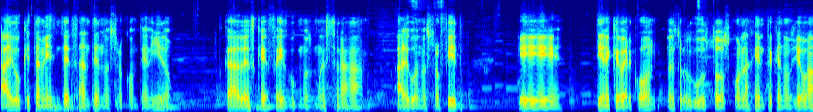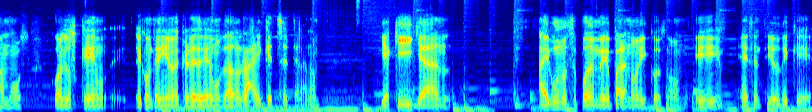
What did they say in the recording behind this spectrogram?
algo que también es interesante es nuestro contenido. Cada vez que Facebook nos muestra algo en nuestro feed, eh, tiene que ver con nuestros gustos, con la gente que nos llevamos, con los que el contenido que le hemos dado like, etcétera, ¿no? Y aquí ya algunos se ponen medio paranoicos, ¿no? Eh, en el sentido de que,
